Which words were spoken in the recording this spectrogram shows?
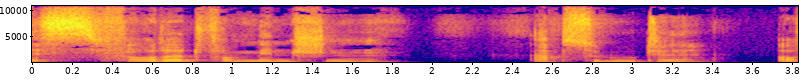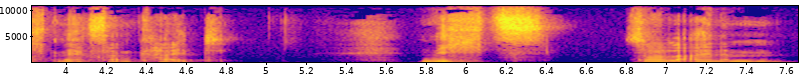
Es fordert vom Menschen absolute Aufmerksamkeit. Nichts soll einem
